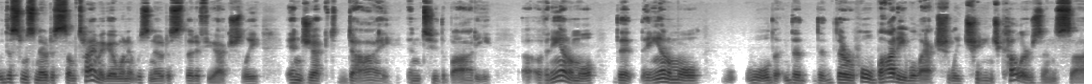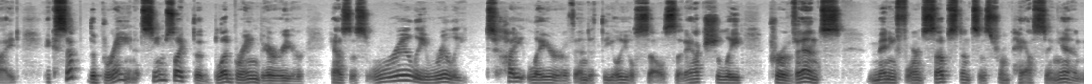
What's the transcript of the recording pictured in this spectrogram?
This was noticed some time ago when it was noticed that if you actually inject dye into the body uh, of an animal, that the animal will, the, the, the, their whole body will actually change colors inside, except the brain. It seems like the blood-brain barrier has this really, really tight layer of endothelial cells that actually prevents many foreign substances from passing in.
